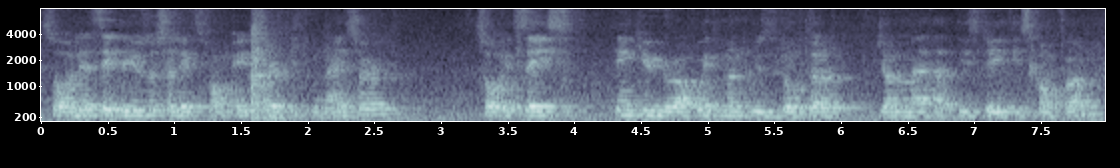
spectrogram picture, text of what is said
So let's say the user selects from 8.30 to 9.30. So it says, thank you, your appointment with Dr. John Matt at this date is confirmed.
